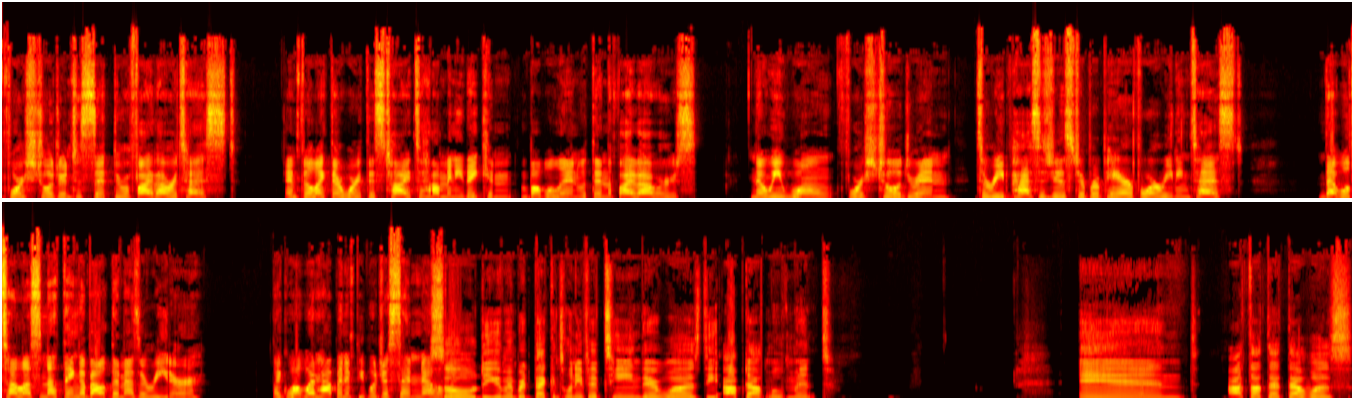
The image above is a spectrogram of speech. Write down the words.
force children to sit through a five hour test and feel like their worth is tied to how many they can bubble in within the five hours. No, we won't force children to read passages to prepare for a reading test that will tell us nothing about them as a reader. Like, what would happen if people just said no? So, do you remember back in 2015 there was the opt-out movement? And I thought that that was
